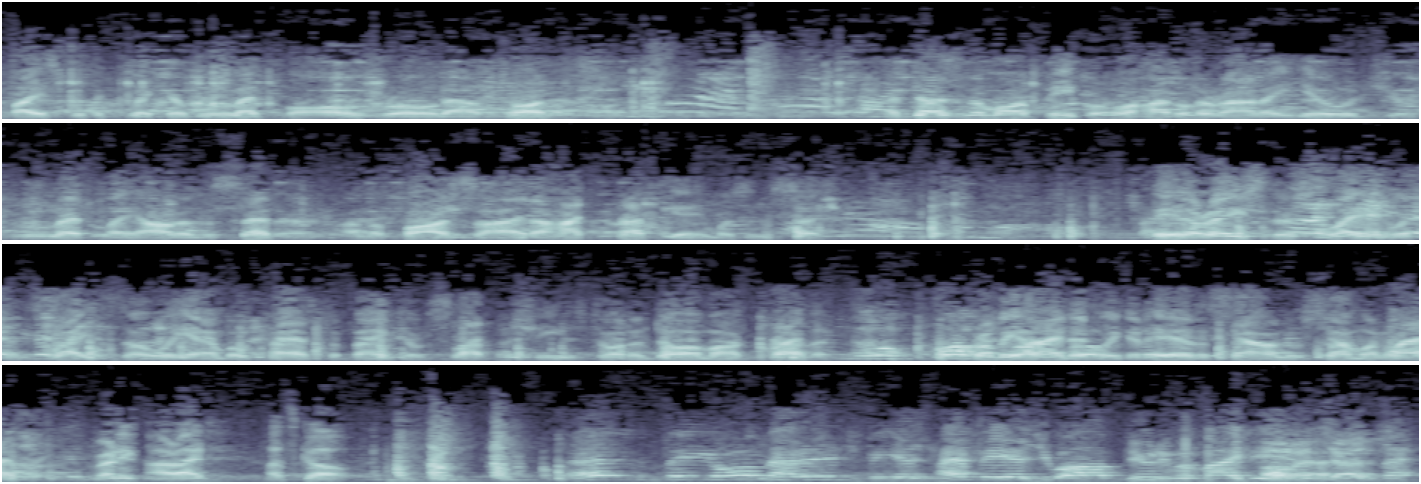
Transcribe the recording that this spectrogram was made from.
spiced with the click of roulette balls, rolled out toward us. A dozen or more people were huddled around a huge roulette layout in the center. On the far side, a hot crap game was in session. Either Ace or Slade was in sight, so we ambled past a bank of slot machines toward a door marked private. From behind it, we could hear the sound of someone laughing. Ready? All right, let's go. And may your marriage be as happy as you are beautiful, my dear. Hold it, Judge.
